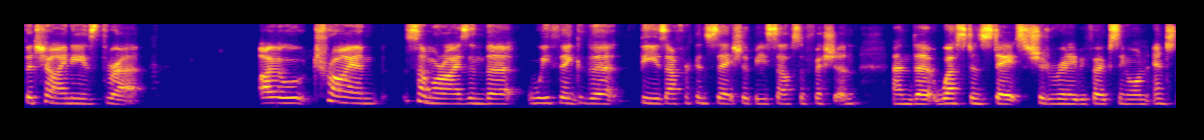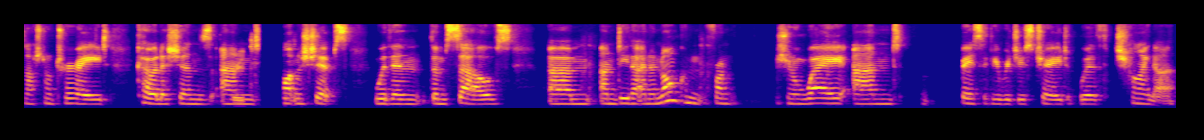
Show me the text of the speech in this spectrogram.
the Chinese threat, I will try and summarize in that we think that these African states should be self sufficient and that Western states should really be focusing on international trade, coalitions, and Great. partnerships within themselves um, and do that in a non confrontational way and basically reduce trade with China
